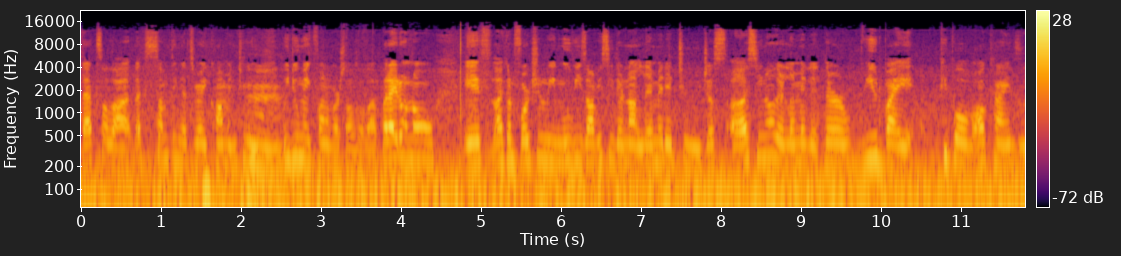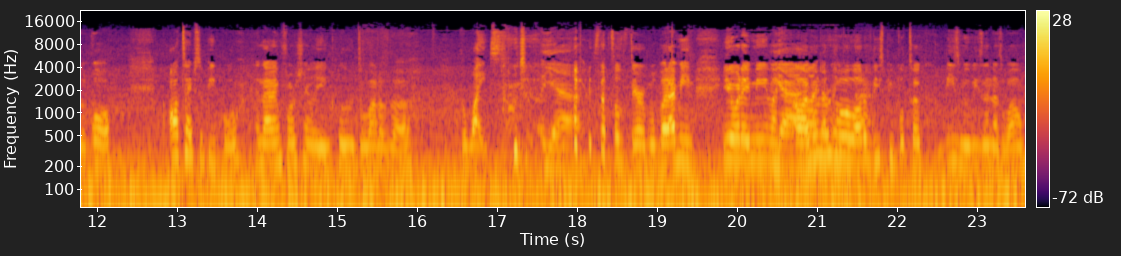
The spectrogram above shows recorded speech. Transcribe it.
that's a lot. That's something that's very common too. Mhm. We do make fun of ourselves a lot, but I don't know if, like, unfortunately, movies obviously they're not limited to just us. You know, they're limited. They're viewed by people of all kinds of, well, all types of people, and that unfortunately includes a lot of the, the whites. yeah that sounds terrible, but I mean, you know what I mean. Like, Yeah, uh, I I wonder how a lot of these people took these movies in as well.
